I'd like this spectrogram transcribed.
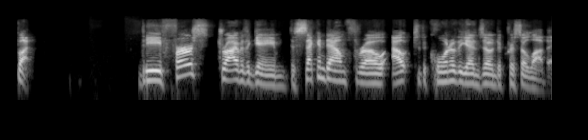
but the first drive of the game, the second down throw out to the corner of the end zone to Chris Olave.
